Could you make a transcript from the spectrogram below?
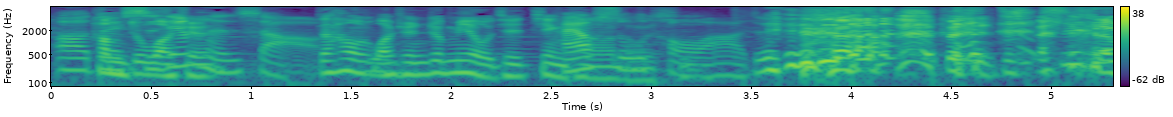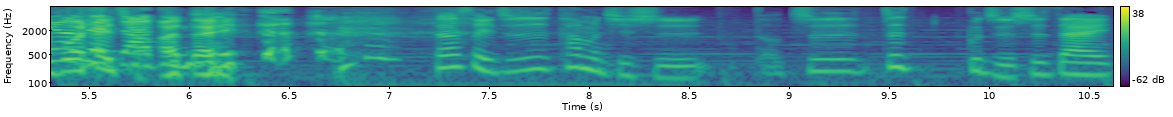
哦，他们就完全很少，但他们完全就没有一些健康的东西。梳头啊，对，对，就是可能不会太长啊，对去。但所以就是他们其实都就是这不只是在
